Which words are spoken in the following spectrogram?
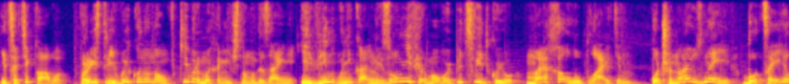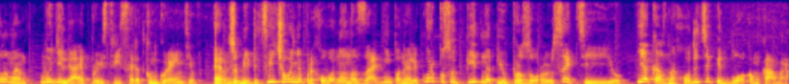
І це цікаво. Пристрій виконано в кібермеханічному дизайні, і він унікальний зовні фірмовою підсвіткою Mecha Loop Lighting. Починаю з неї, бо цей елемент виділяє пристрій серед конкурентів. RGB підсвічування приховано на задній панелі корпусу під напівпрозорою секцією, яка знаходиться під блоком камер.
